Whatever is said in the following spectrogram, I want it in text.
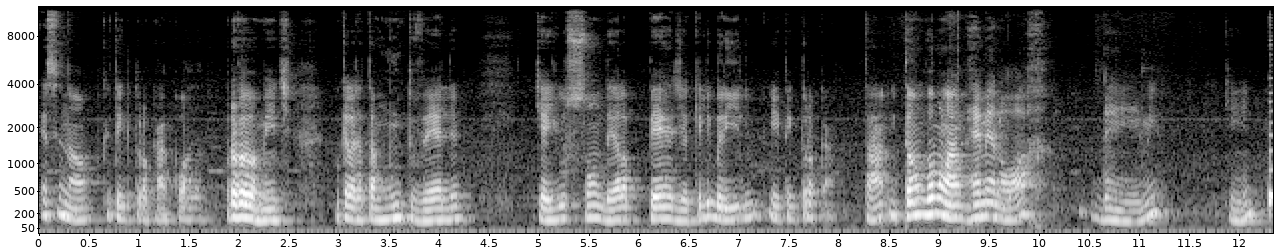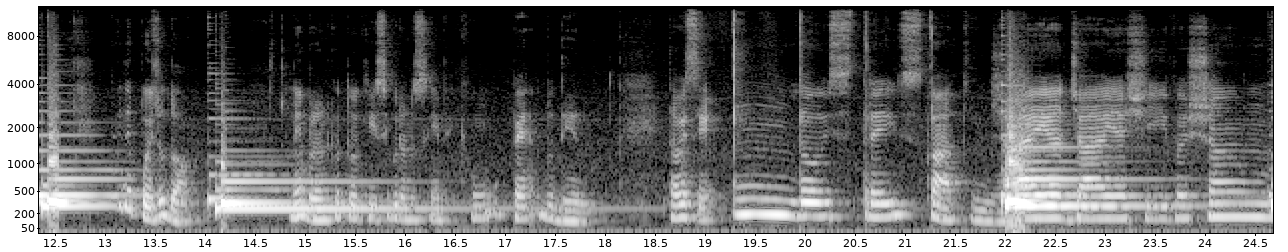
é sinal que tem que trocar a corda, provavelmente, porque ela já está muito velha, que aí o som dela perde aquele brilho e tem que trocar, tá? Então vamos lá, Ré menor, DM, aqui, e depois o Dó. Lembrando que eu estou aqui segurando sempre com o pé do dedo. Então vai ser 1, 2, 3, 4. Jaya, Jaya, Shiva, Shambho,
